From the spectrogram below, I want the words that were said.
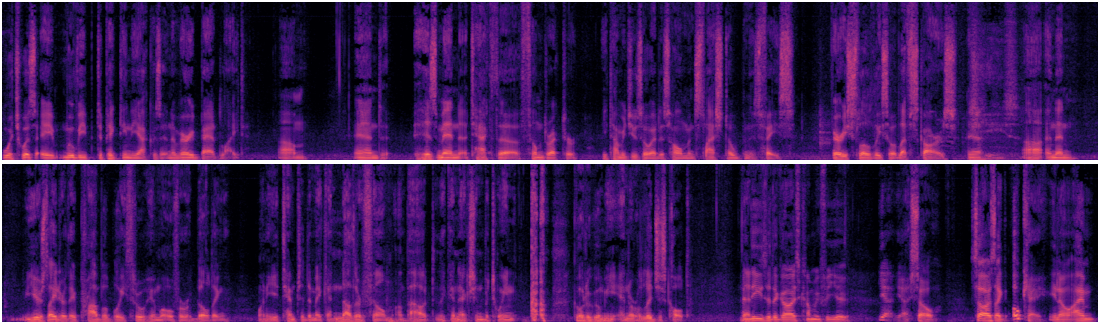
which was a movie depicting the Yakuza in a very bad light. Um, and his men attacked the film director Itami Juzo at his home and slashed open his face very slowly so it left scars. Yeah. Uh, and then years later, they probably threw him over a building when he attempted to make another film about the connection between Gumi and a religious cult. And these are the guys coming for you. Yeah, yeah. So, so I was like, okay, you know, I'm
